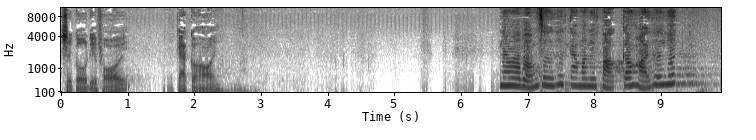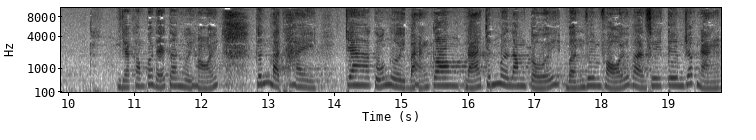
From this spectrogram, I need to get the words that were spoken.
sư cô điều phối các câu hỏi Nam mô Bổn sư Thích Ca Mâu Ni Phật. Câu hỏi thứ nhất. Dạ không có để tên người hỏi. Kính bạch thầy, cha của người bạn con đã 95 tuổi, bệnh viêm phổi và suy tim rất nặng.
